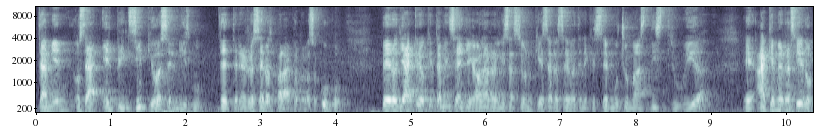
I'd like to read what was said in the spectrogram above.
también, o sea, el principio es el mismo de tener reservas para cuando las ocupo, pero ya creo que también se ha llegado a la realización que esa reserva tiene que ser mucho más distribuida. Eh, ¿A qué me refiero?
